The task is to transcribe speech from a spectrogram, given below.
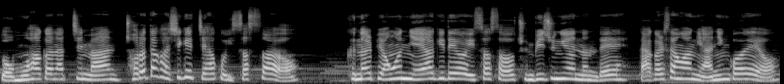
너무 화가 났지만 저러다 가시겠지 하고 있었어요. 그날 병원 예약이 되어 있어서 준비 중이었는데 나갈 상황이 아닌 거예요.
